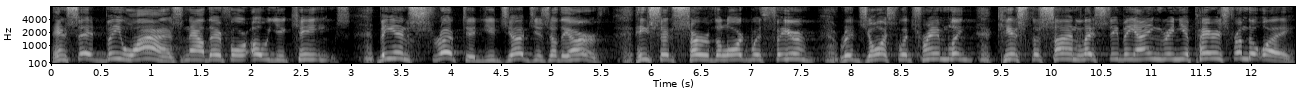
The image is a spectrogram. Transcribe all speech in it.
and said, Be wise now, therefore, O ye kings. Be instructed, ye judges of the earth. He said, Serve the Lord with fear, rejoice with trembling, kiss the Son, lest he be angry and ye perish from the way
